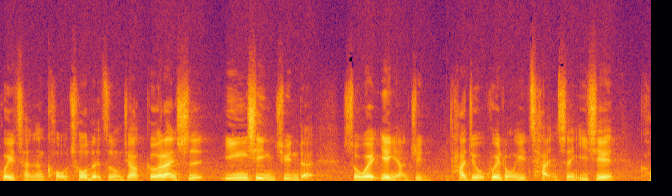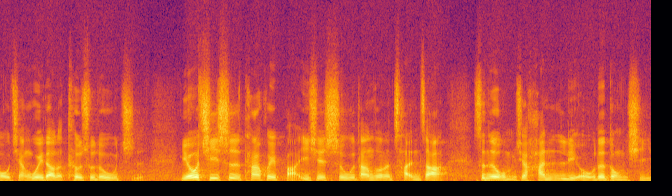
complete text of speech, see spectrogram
会产生口臭的这种叫革兰氏阴性菌的所谓厌氧菌，它就会容易产生一些口腔味道的特殊的物质，尤其是它会把一些食物当中的残渣，甚至我们去含硫的东西，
